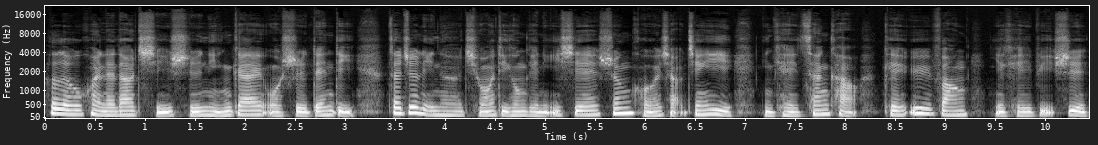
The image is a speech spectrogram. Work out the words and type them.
Hello，欢迎来到其实你应该，我是 Dandy，在这里呢，期望提供给你一些生活小建议，你可以参考，可以预防，也可以鄙视，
